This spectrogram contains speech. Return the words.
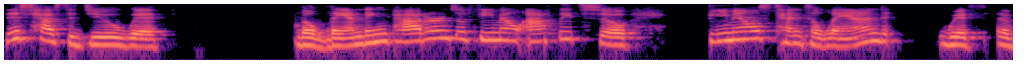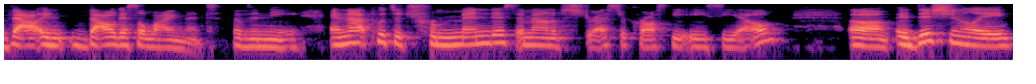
this has to do with the landing patterns of female athletes. So females tend to land with a val- valgus alignment of the knee, and that puts a tremendous amount of stress across the ACL. Um, additionally,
